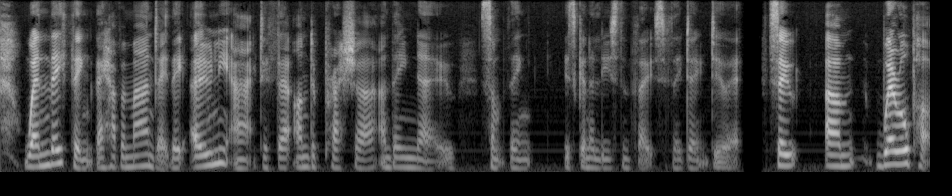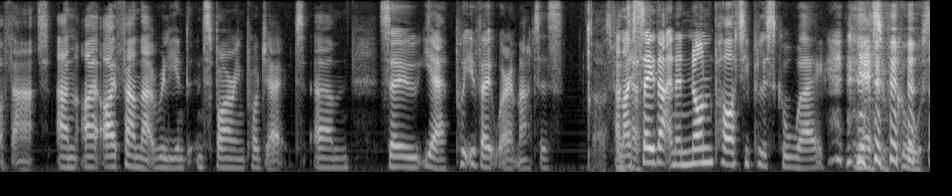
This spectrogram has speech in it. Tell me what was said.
when they think they have a mandate. They only act if they're under pressure and they know something is going to lose them votes if they don't do it. So um, we're all part of that, and I, I found that a really inspiring project. Um, so yeah, put your vote where it matters. And I say that in a non-party political way. yes, of course.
